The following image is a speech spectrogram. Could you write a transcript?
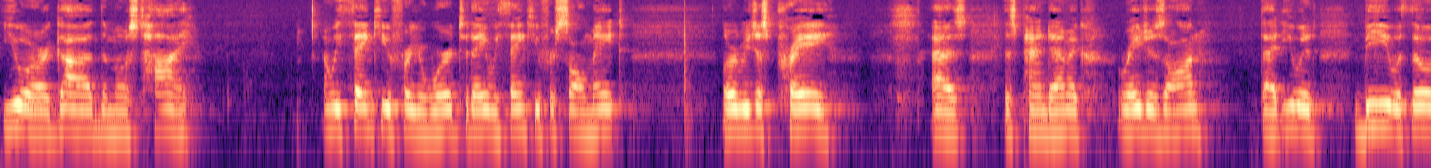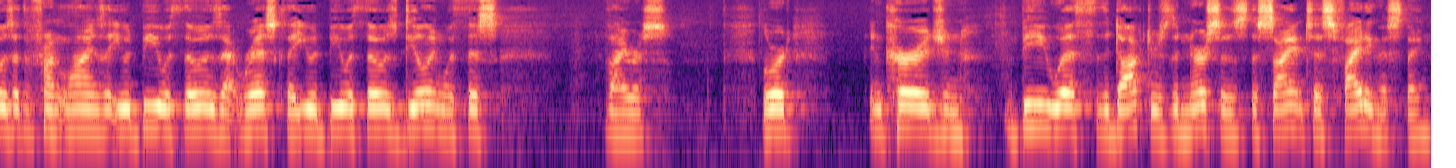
You are God the Most High. And we thank you for your word today. We thank you for Psalm 8. Lord, we just pray as this pandemic rages on, that you would be with those at the front lines, that you would be with those at risk, that you would be with those dealing with this virus. Lord, encourage and be with the doctors, the nurses, the scientists fighting this thing.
